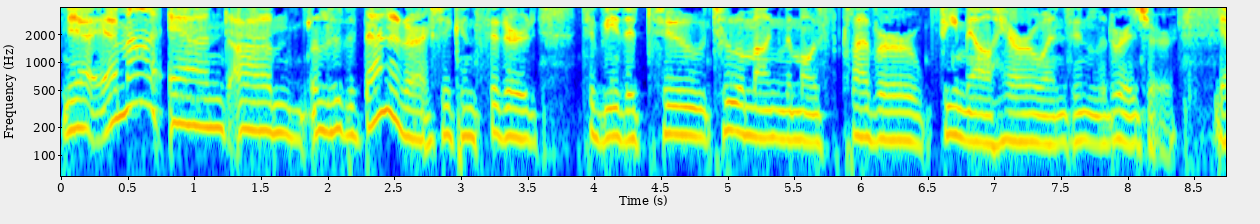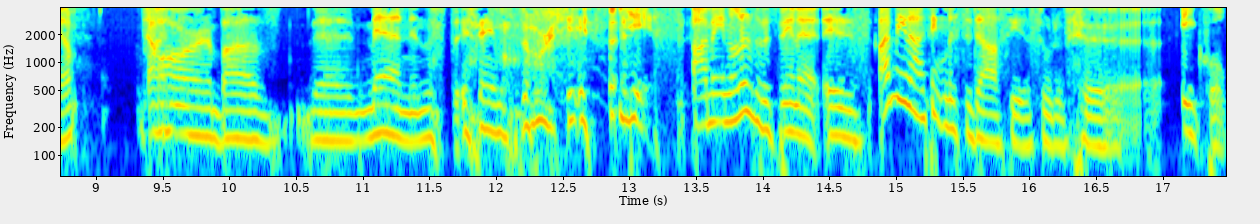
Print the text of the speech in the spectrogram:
Yeah, Emma and um, Elizabeth Bennet are actually considered to be the two two among the most clever female heroines in literature, Yep. Far and above the men in the st- same story. yes. I mean, Elizabeth Bennet is, I mean, I think Mr. Darcy is sort of her equal,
